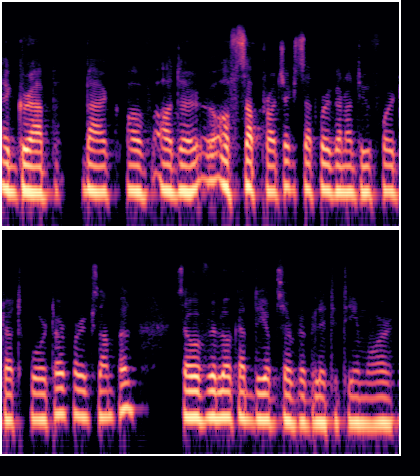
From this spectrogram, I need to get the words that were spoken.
a grab bag of other of sub projects that we're gonna do for that quarter, for example. So if we look at the observability team or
